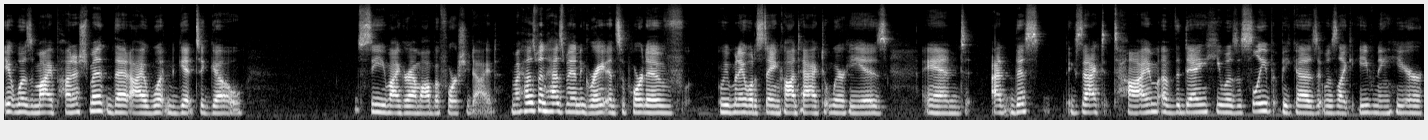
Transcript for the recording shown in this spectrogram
it was my punishment that I wouldn't get to go see my grandma before she died. My husband has been great and supportive. We've been able to stay in contact where he is and at this exact time of the day he was asleep because it was like evening here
